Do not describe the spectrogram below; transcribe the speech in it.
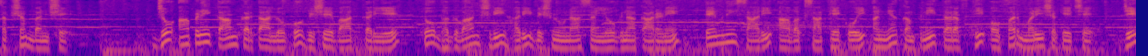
સક્ષમ બનશે. જો આપણે કામ કરતા લોકો વિશે વાત કરીએ તો ભગવાન શ્રી હરિ વિષ્ણુના સંયોગના કારણે તેમને સારી આવક સાથે કોઈ અન્ય કંપની તરફથી ઓફર મળી શકે છે, જે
